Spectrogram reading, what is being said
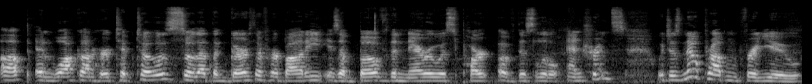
up and walk on her tiptoes so that the girth of her body is above the narrowest part of this little entrance, which is no problem for you,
